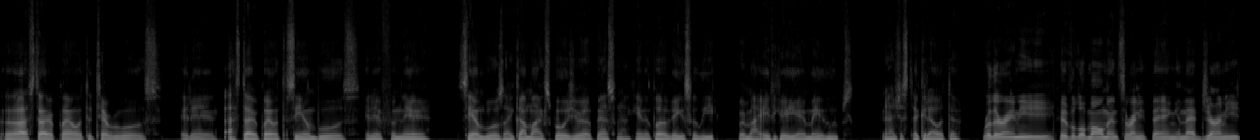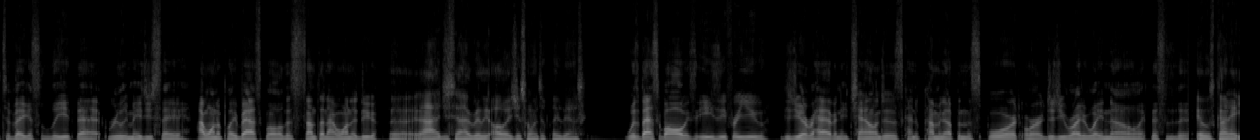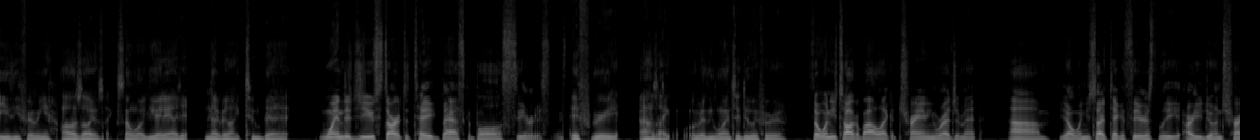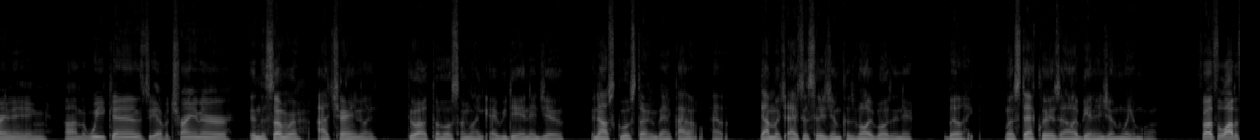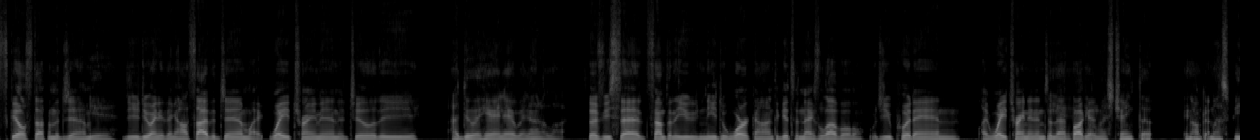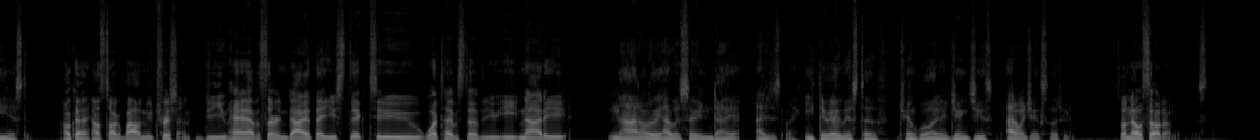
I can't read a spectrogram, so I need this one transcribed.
Uh, I started playing with the Timberwolves, and then I started playing with the CM Bulls, and then from there, CM Bulls like got my exposure up. And that's when I came to play Vegas Elite for my eighth grade year in May hoops and I just took it out with them. Were there any pivotal moments or anything in that journey to Vegas Elite that really made you say, I want to play basketball? This is something I want to do? Uh, I just, I really always just wanted to play basketball. Was basketball always easy for you? Did you ever have any challenges kind of coming up in the sport, or did you right away know, like, this is it? It was kind of easy for me. I was always like somewhat good at it, never like too bad. When did you start to take basketball seriously? Fifth grade, I was like really wanting to do it for real. So when you talk about like a training regiment, um, you know, when you start to take it seriously, are you doing training on the weekends? Do you have a trainer? In the summer, I train like throughout the whole summer, like every day in the gym. And now school's starting back, I don't have that much access to the gym because volleyball's in there. But like once that clears out, I'll be in the gym way more. So that's a lot of skill stuff in the gym. Yeah. Do you do anything outside the gym, like weight training, agility? I do it here and there, but not a lot. So if you said something that you need to work on to get to the next level, would you put in like weight training into yeah, that bucket? Get my strength up and okay. my speed and stuff. Okay. Now let's talk about nutrition. Do you have a certain diet that you stick to? What type of stuff do you eat, not eat? No, I don't really have a certain diet. I just like eat the regular stuff, drink water, drink juice. I don't drink soda. So no soda.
